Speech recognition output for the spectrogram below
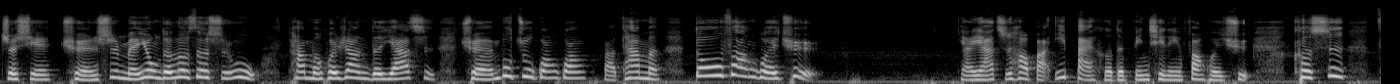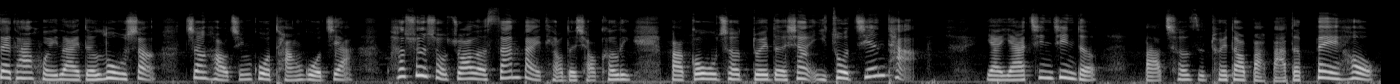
这些全是没用的垃圾食物，它们会让你的牙齿全部蛀光光。把它们都放回去。雅雅只好把一百盒的冰淇淋放回去。可是，在他回来的路上，正好经过糖果架，他顺手抓了三百条的巧克力，把购物车堆得像一座尖塔。雅雅静静地把车子推到爸爸的背后，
